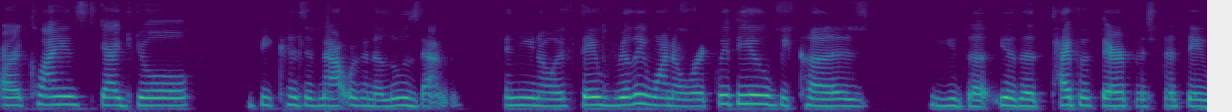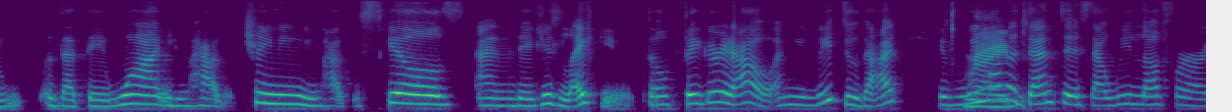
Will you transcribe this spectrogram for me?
our client's schedule because if not, we're gonna lose them. And you know, if they really want to work with you because you the you're the type of therapist that they that they want you have the training you have the skills and they just like you they'll figure it out i mean we do that if we right. have a dentist that we love for our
